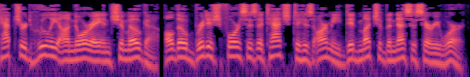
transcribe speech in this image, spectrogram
captured Huli Honore and Shimoga, although British forces attached to his army did much of the necessary work.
